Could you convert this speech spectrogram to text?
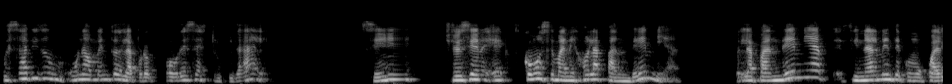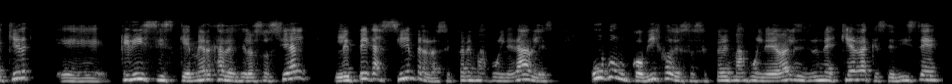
pues ha habido un, aumento de la pobreza estructural. ¿sí? Yo decía, eh, ¿cómo se manejó la pandemia? La pandemia, finalmente, como cualquier eh, crisis que emerja desde lo social, le pega siempre a los sectores más vulnerables hubo un cobijo de esos sectores más vulnerables desde una izquierda que se dice,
